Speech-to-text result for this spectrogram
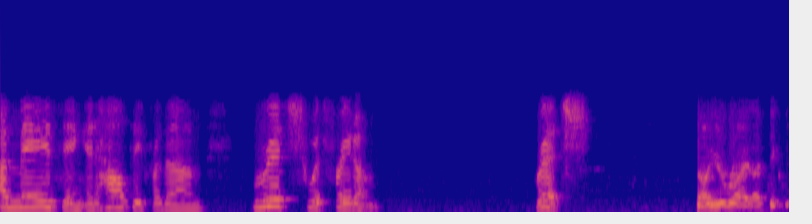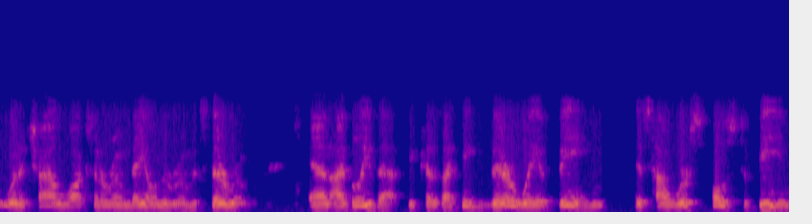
amazing and healthy for them, rich with freedom. Rich. No, you're right. I think when a child walks in a room, they own the room. It's their room. And I believe that because I think their way of being is how we're supposed to be.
